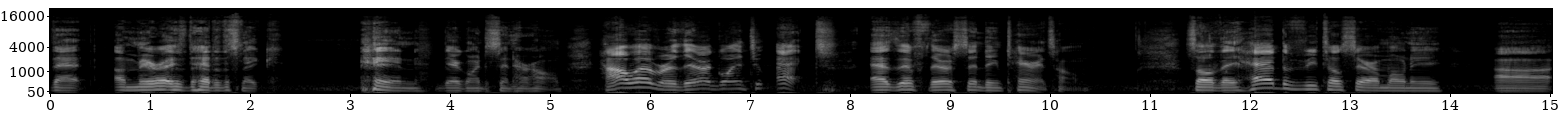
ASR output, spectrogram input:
that Ameerah is the head of the snake and they're going to send her home. However, they are going to act as if they're sending Terrance home. So they had the veto ceremony uh,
